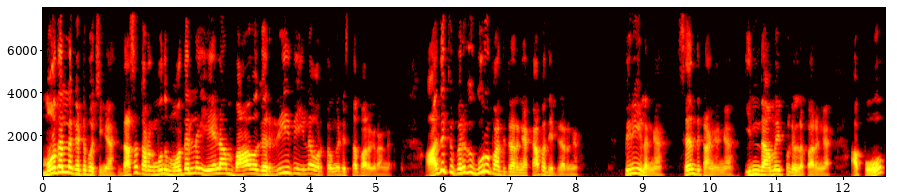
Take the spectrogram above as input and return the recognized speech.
முதல்ல கெட்டு போச்சுங்க. தசை தொடங்கும் போது முதல்ல ஏழாம் பாவக ரீதியில் ஒருத்தவங்க டிஸ்டர்பாக இருக்கிறாங்க. அதுக்கு பிறகு குரு பார்த்துட்டாருங்க காப்பாற்றிட்டாருங்க பிரியலைங்க சேர்ந்துட்டாங்கங்க. இந்த அமைப்புகளில் பாருங்க. அப்போது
